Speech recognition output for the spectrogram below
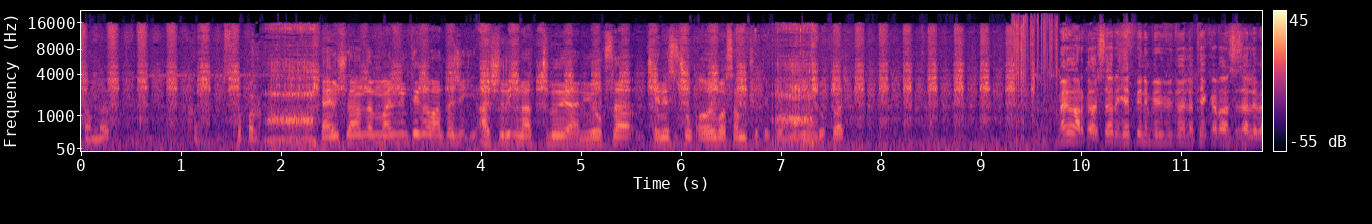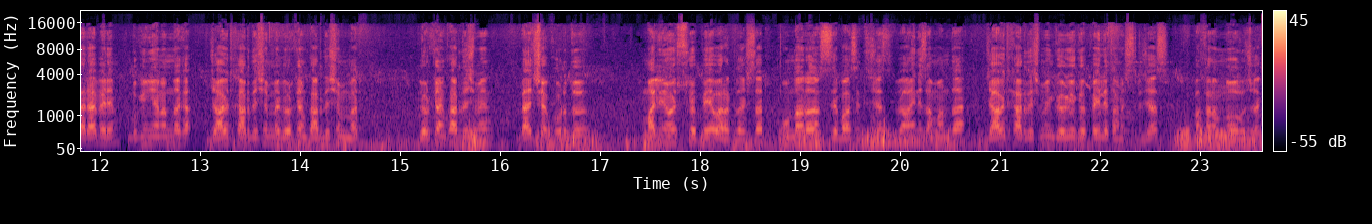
aslanlar. Psikopat. Yani şu anda Mali'nin tek avantajı aşırı inatçılığı yani. Yoksa çenesi çok ağır basan bir köpek yani. Merhaba arkadaşlar, yepyeni bir videoyla tekrardan sizlerle beraberim. Bugün yanımda Cavit kardeşim ve Görkem kardeşim var. Görkem kardeşimin Belçika kurdu Malinois köpeği var arkadaşlar. Onlardan size bahsedeceğiz ve aynı zamanda Cavit kardeşimin gölge köpeğiyle tanıştıracağız. Bakalım ne olacak.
